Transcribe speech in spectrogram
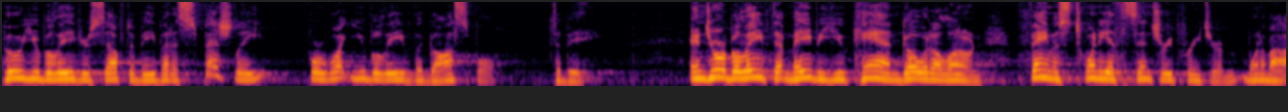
who you believe yourself to be, but especially for what you believe the gospel to be. And your belief that maybe you can go it alone. Famous 20th century preacher, one of my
